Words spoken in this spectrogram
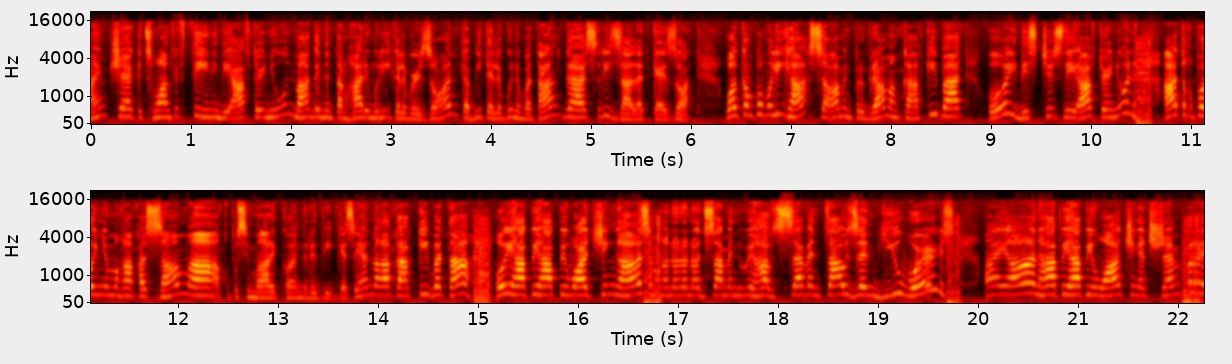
Time check, it's 1.15 in the afternoon. Magandang tanghali muli Calabarzon, Cavite, Laguna, Batangas, Rizal at Quezon. Welcome po muli ha sa aming programang Kaakibat. Oy, this Tuesday afternoon. At ako po inyong makakasama. Ako po si Maricon Rodriguez. Ayan mga Kaakibat ha. Oy, happy happy watching ha. Sa mga nanonood sa amin, we have 7,000 viewers. Ayan, happy happy watching at syempre,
